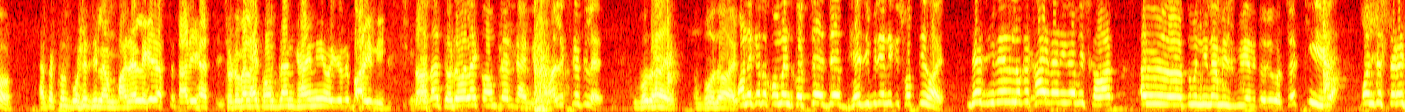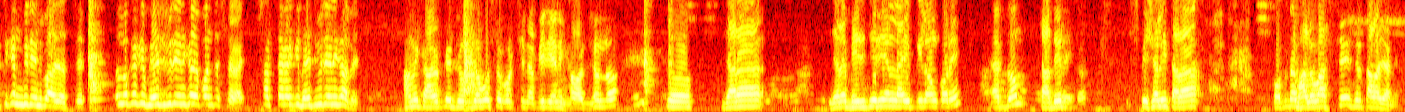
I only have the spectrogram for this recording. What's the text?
এতক্ষণ বসেছিলাম বাজার লেগে যাচ্ছে দাঁড়িয়ে আছি। ছোটবেলায় কমপ্লেন খাইনি ওই জন্য পারিনি দাদা ছোটবেলায় কমপ্লেন খায়নি। হরলিক্স খেয়েছিলে বোধ হয় বোধ অনেকে তো কমেন্ট করছে যে ভেজ বিরিয়ানি কি সত্যি হয়? ভেজ বিরিয়ানি লোকে খায় না নিরামিষ খাবার। আর তুমি নিরামিষ বিরিয়ানি তৈরি করছ। কি? পঞ্চাশ টাকায় চিকেন বিরিয়ানি পাওয়া যাচ্ছে। লোকে কি ভেজ বিরিয়ানি খাবে পঞ্চাশ টাকায়? ষাট টাকায় কি ভেজ বিরিয়ানি খাবে? আমি কাউকে জোর জবস্ত করছি না বিরিয়ানি খাওয়ার জন্য। তো যারা যারা ভেজিটেরিয়ান লাইফ বিলং করে একদম। তাদের স্পেশালি তারা কতটা ভালোবাসছে সেটা তারা জানে।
